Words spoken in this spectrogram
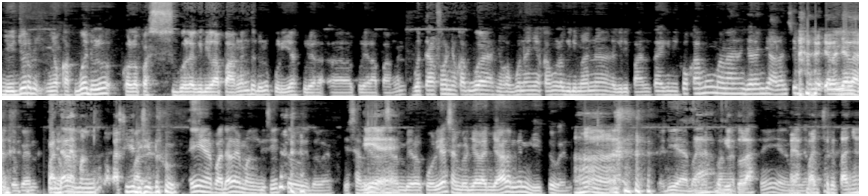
jujur nyokap gue dulu kalau pas gue lagi di lapangan tuh dulu kuliah kuliah eh, kuliah lapangan gue telepon nyokap gue nyokap gue nanya kamu lagi di mana lagi di pantai gini kok kamu malah jalan-jalan sih bukannya kuliah?" Jalan-jalan. gitu kan Padahal Nyokap- emang lokasinya di situ. Iya, padahal emang di situ gitu kan. Ya, sambil Iya. sambil kuliah sambil jalan-jalan kan gitu kan. Jadi ya banyak ya, banget. begitulah. Iya, Banyak banyak banget ceritanya.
